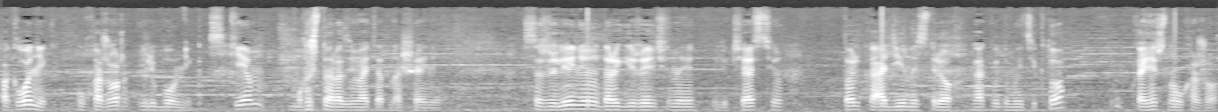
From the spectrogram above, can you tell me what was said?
Поклонник, ухажер и любовник. С кем можно развивать отношения? К сожалению, дорогие женщины, или к счастью, только один из трех. Как вы думаете, кто? Конечно, ухажер.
